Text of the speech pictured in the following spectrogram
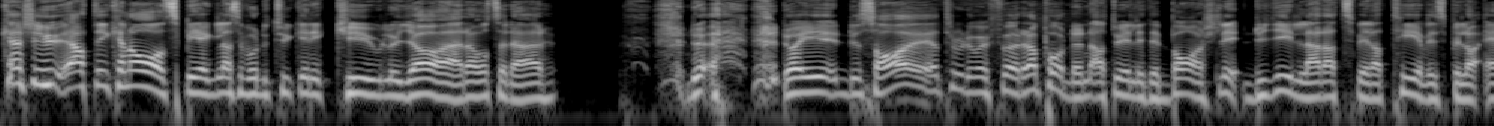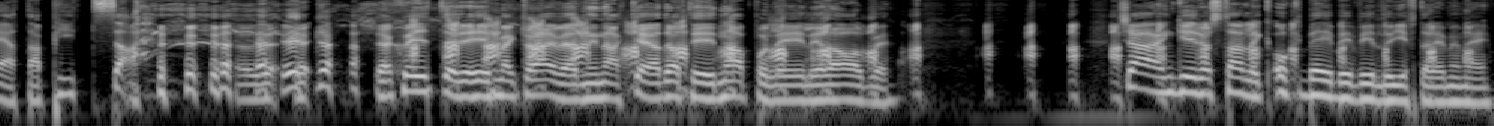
Kanske att det kan avspeglas i vad du tycker är kul att göra och sådär? Du, du, ju, du sa, jag tror det var i förra podden, att du är lite barnslig. Du gillar att spela tv-spel och äta pizza. Jag, jag skiter i McDriven i Nacka, jag drar till Napoli i Lilla Alby. Tja, en gyrostallrik och baby, vill du gifta dig med mig?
